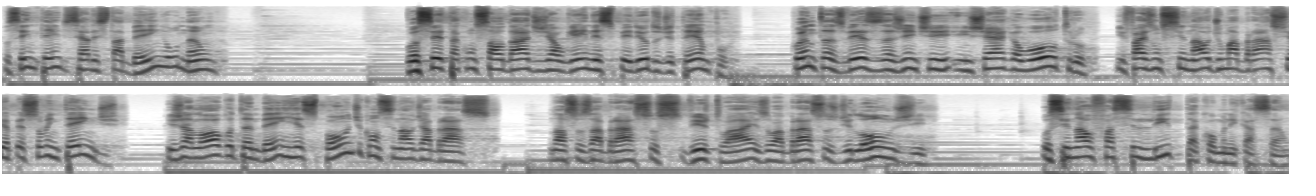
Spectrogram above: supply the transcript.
você entende se ela está bem ou não. Você está com saudade de alguém nesse período de tempo? Quantas vezes a gente enxerga o outro e faz um sinal de um abraço e a pessoa entende e já logo também responde com um sinal de abraço. Nossos abraços virtuais ou abraços de longe. O sinal facilita a comunicação.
